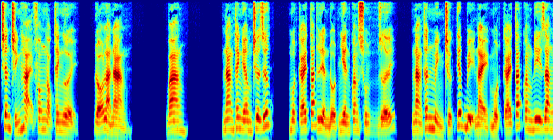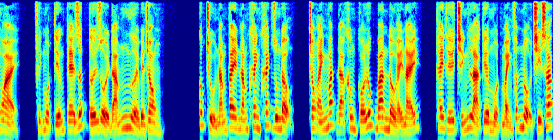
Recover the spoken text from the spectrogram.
chân chính hại phong ngọc thanh người, đó là nàng. Bang! Nàng thanh âm chưa dứt, một cái tắt liền đột nhiên quăng xuống dưới, nàng thân mình trực tiếp bị này một cái tắt quăng đi ra ngoài, phịch một tiếng ke rớt tới rồi đám người bên trong. Cốc chủ nắm tay nắm khanh khách rung động, trong ánh mắt đã không có lúc ban đầu ấy nấy, thay thế chính là kia một mảnh phẫn nộ chi sắc.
